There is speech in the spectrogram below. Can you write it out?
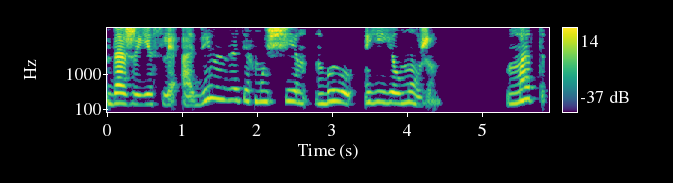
даже если один из этих мужчин был ее мужем. Мэт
